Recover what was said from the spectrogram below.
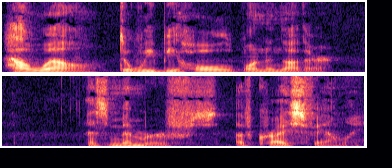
How well do we behold one another as members of Christ's family?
